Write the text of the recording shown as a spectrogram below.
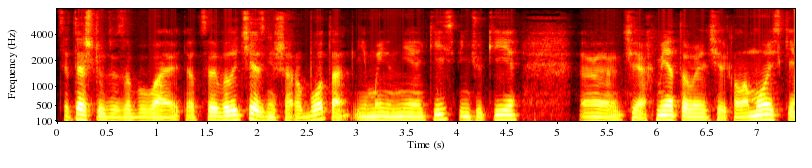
Це теж люди забувають. А це величезніша робота, і ми не якісь пінчуки. Е, Чи Ахметови, чи Коломойські,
